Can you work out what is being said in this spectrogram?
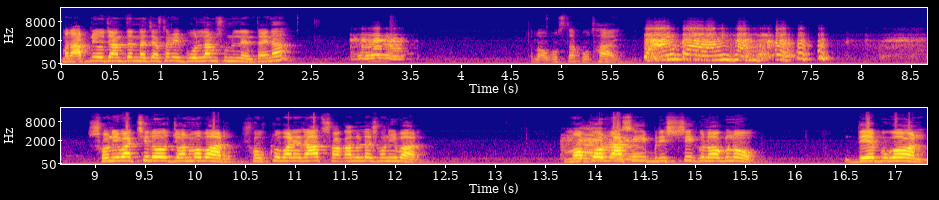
মানে আপনিও জানতেন না জাস্ট আমি বললাম শুনলেন তাই না? হ্যাঁ হ্যাঁ। তাহলে অবস্থা কোথায়? শনিবার ছিল জন্মবার শুক্রবারে রাত সকাল হলে শনিবার। মকর রাশি বৃশ্চিক লগ্ন দেবগণ।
